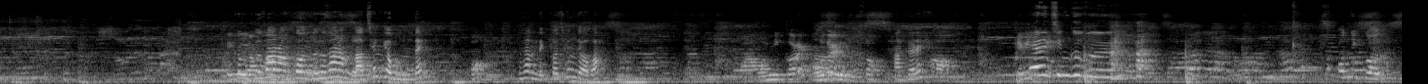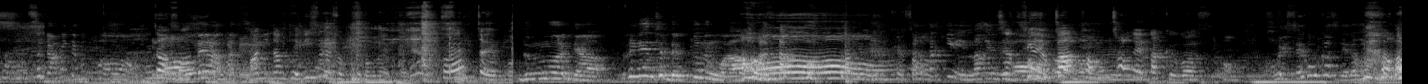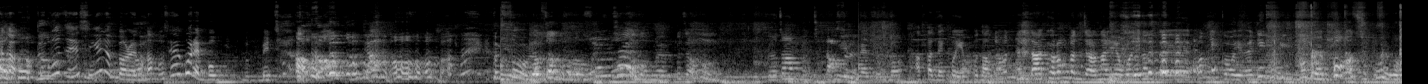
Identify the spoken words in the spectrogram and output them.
그럼 그 사람 건데 그 사람 나 챙겨본대? 어? 그 사람 내 거 챙겨봐. 아 언니 거를? 어디 알려줬어? 아 그래? 재밌게. 친구분. 언니 거할 때부터 진짜 왔어? 노래랑 같이 아니 난 대기실에서 그게 너무 예뻐. 그래? 진짜 예뻐. 눈물 그냥 흘리는 채로 냅두는 거야. 어. 그래 민망했지. 진짜 승현이 오빠? 경청에 딱 그거였어. 거의 쇠골까지 내려가. 맞아. 누구지? 승현이 오빠를 했나? 뭐 쇄골에 뭐 맺혔다. 어. 여자 너무 손사야 너무 예쁘지 않아? 여자 한번 찍고 아까 내 거 예쁘다고. 언니 나 결혼 반지 안 하려고 했는데 언니 거 웨딩링 너무 예뻐가지고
